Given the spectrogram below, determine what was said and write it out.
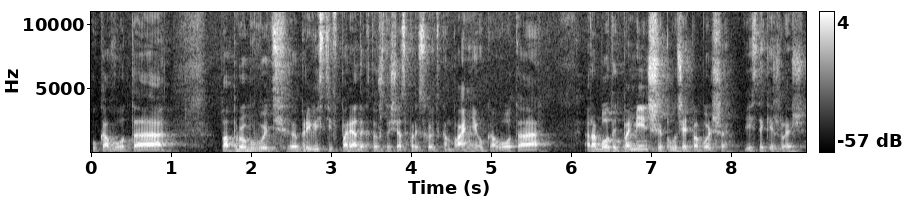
у кого-то попробовать привести в порядок то, что сейчас происходит в компании, у кого-то работать поменьше, получать побольше. Есть такие желающие?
